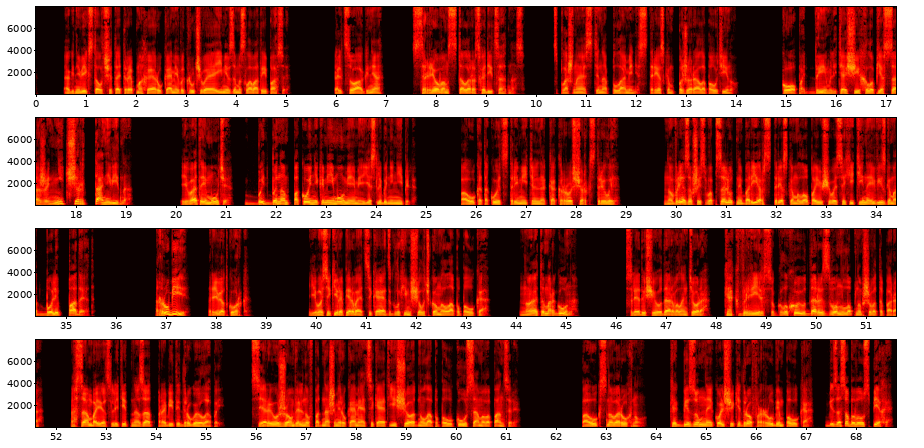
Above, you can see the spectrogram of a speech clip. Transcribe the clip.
Огневик стал читать рэп, махая руками, выкручивая ими в замысловатые пасы. Кольцо огня с ревом стало расходиться от нас. Сплошная стена пламени с треском пожирала паутину. Копоть, дым, летящие хлопья сажи, ни черта не видно. И в этой муте быть бы нам покойниками и мумиями, если бы не ниппель. Паук атакует стремительно, как росчерк стрелы. Но врезавшись в абсолютный барьер с треском лопающегося хитина и визгом от боли, падает. «Руби!» — ревет Корк. Его секира первая отсекает с глухим щелчком лапу паука. Но это Маргун. Следующий удар волонтера, как в рельсу, глухой удар и звон лопнувшего топора. А сам боец летит назад, пробитый другой лапой. Серый ужом, вильнув под нашими руками, отсекает еще одну лапу пауку у самого панциря. Паук снова рухнул. Как безумные кольщики дров рубим паука. Без особого успеха.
